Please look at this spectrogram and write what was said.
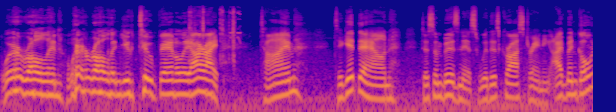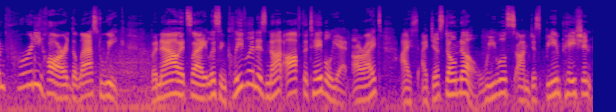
We're rolling. We're rolling, YouTube family. All right. Time to get down to some business with this cross training. I've been going pretty hard the last week, but now it's like, listen, Cleveland is not off the table yet, all right? I, I just don't know. We will, I'm just being patient,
